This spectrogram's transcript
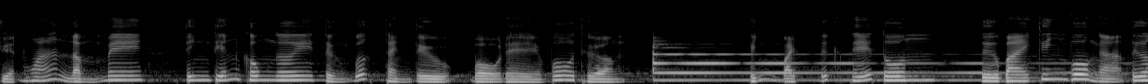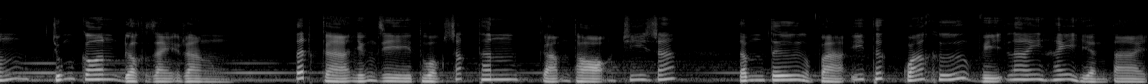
chuyển hóa lầm mê, tinh tiến không ngơi từng bước thành tựu Bồ đề vô thượng. Kính bạch Đức Thế Tôn, từ bài kinh vô ngã tướng, chúng con được dạy rằng tất cả những gì thuộc sắc thân, cảm thọ, tri giác, tâm tư và ý thức quá khứ, vị lai hay hiện tại,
